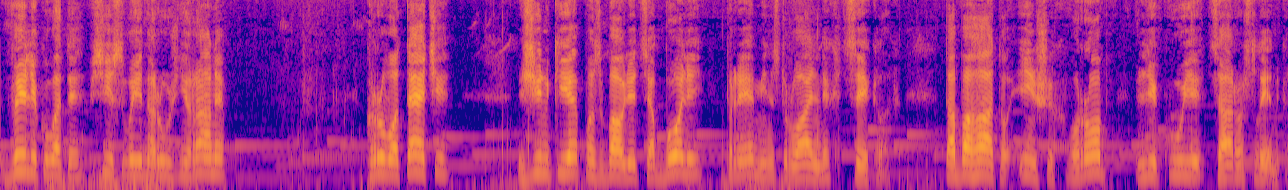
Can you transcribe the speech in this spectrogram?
вилікувати всі свої наружні рани, кровотечі. Жінки позбавляться болей при менструальних циклах та багато інших хвороб лікує ця рослинка.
